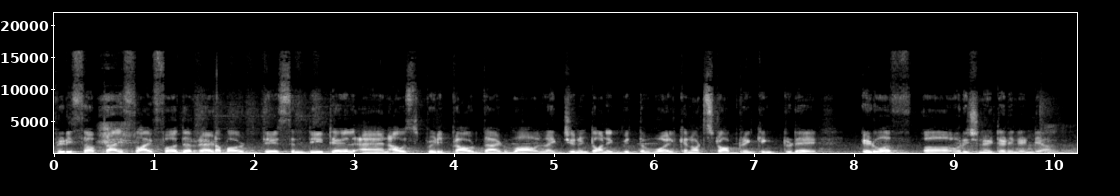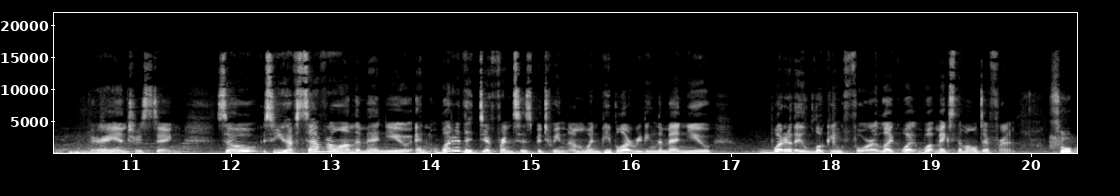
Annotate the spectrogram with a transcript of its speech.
pretty surprised. So i further read about this in detail and i was pretty proud that wow like gin and tonic with the world cannot stop drinking today. It was uh, originated in india Very interesting. So, so you have several on the menu, and what are the differences between them? When people are reading the menu, what are they looking for? Like, what what makes them all different? So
